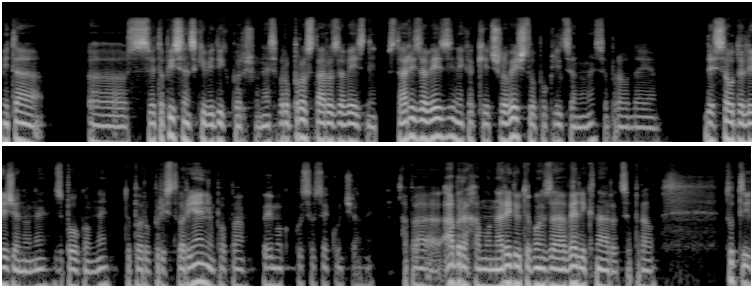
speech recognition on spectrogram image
mi ta uh, svetopisanski vidik prišel, ne, se pravi, prav staro zavezni. V stari zavezi nekako je človeštvo poklicano, ne, se pravi, da je, da je soodeleženo ne, z Bogom, ne, to prvo pri stvarjenju, pa pa vemo, kako se vse konča. Ne. A pa Abrahamu naredil te bom za velik narod, se pravi tudi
